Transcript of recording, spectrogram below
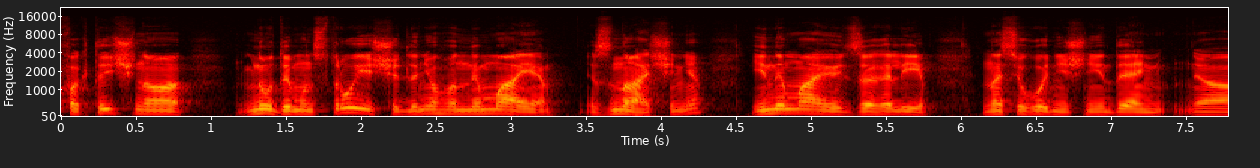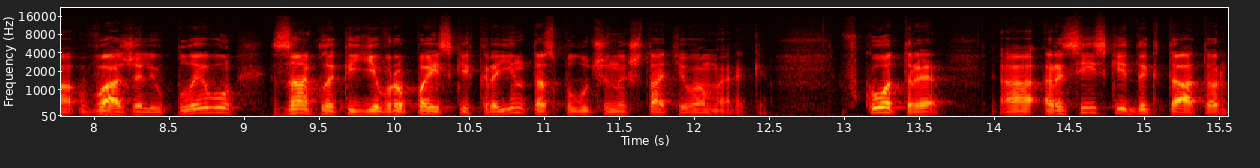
фактично ну, демонструє, що для нього немає значення і не мають взагалі на сьогоднішній день важелі впливу заклики європейських країн та Сполучених Штатів Америки. Вкотре російський диктатор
